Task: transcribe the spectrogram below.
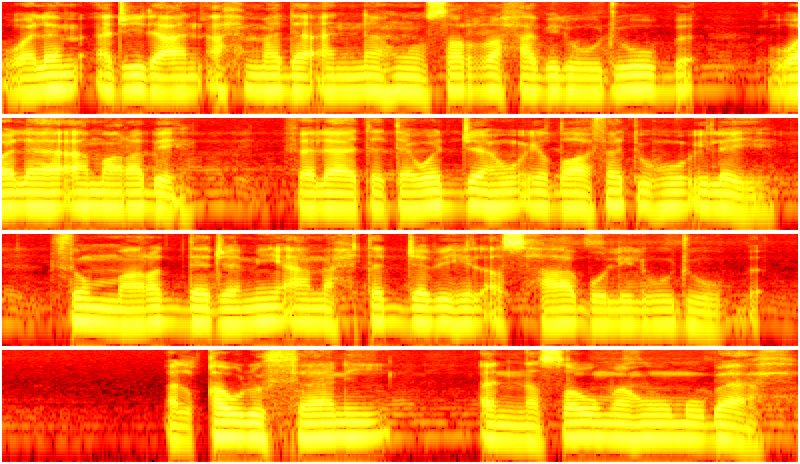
ولم أجد عن أحمد أنه صرح بالوجوب ولا أمر به فلا تتوجه إضافته إليه ثم رد جميع ما احتج به الأصحاب للوجوب. القول الثاني أن صومه مباح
